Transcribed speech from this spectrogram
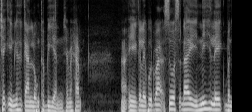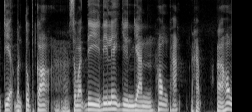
เช็คอินก็คือการลงทะเบียนใช่ไหมครับเอก็เลยพูดว่าสวัสดีนี่เลขบัญเจียบรรทุบกาะสวัสดีนี่เลขยืนยันห้องพักนะครับห้อง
